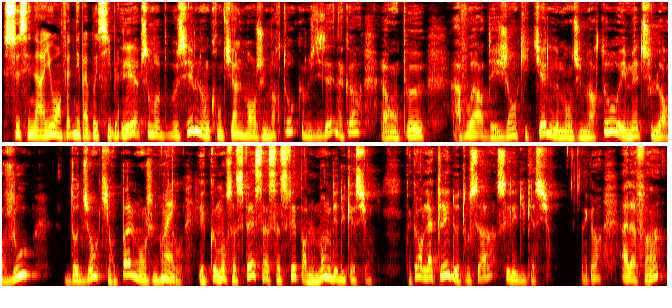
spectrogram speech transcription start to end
Ce scénario, en fait, n'est pas possible. Il est absolument pas possible. Donc on tient le manche du marteau, comme je disais, d'accord? Alors on peut avoir des gens qui tiennent le manche du marteau et mettre sous leur joue d'autres gens qui n'ont pas le manche du marteau. Et comment ça se fait? Ça, ça se fait par le manque d'éducation. D'accord? La clé de tout ça, c'est l'éducation. D'accord? À la fin,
